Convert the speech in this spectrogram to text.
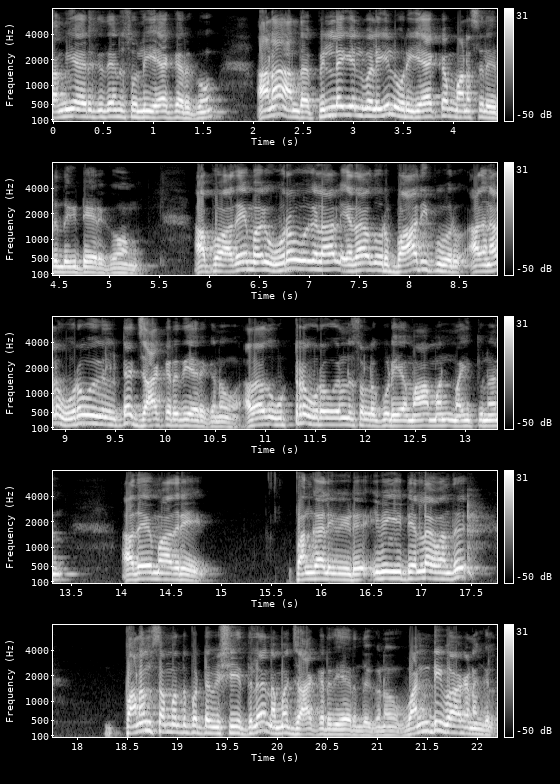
கம்மியாக இருக்குதுன்னு சொல்லி ஏக்கம் இருக்கும். ஆனால் அந்த பிள்ளைகள் வழியில் ஒரு ஏக்கம் மனசில் இருந்துக்கிட்டே இருக்கும். அப்போது அதே மாதிரி உறவுகளால் ஏதாவது ஒரு பாதிப்பு வரும். அதனால் உறவுகள்கிட்ட ஜாக்கிரதையாக இருக்கணும். அதாவது உற்ற உறவுகள்னு சொல்லக்கூடிய மாமன் மைத்துனன் அதே மாதிரி பங்காளி வீடு இவங்ககிட்ட எல்லாம் வந்து பணம் சம்மந்தப்பட்ட விஷயத்தில் நம்ம ஜாக்கிரதையாக இருந்துக்கணும். வண்டி வாகனங்கள்.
